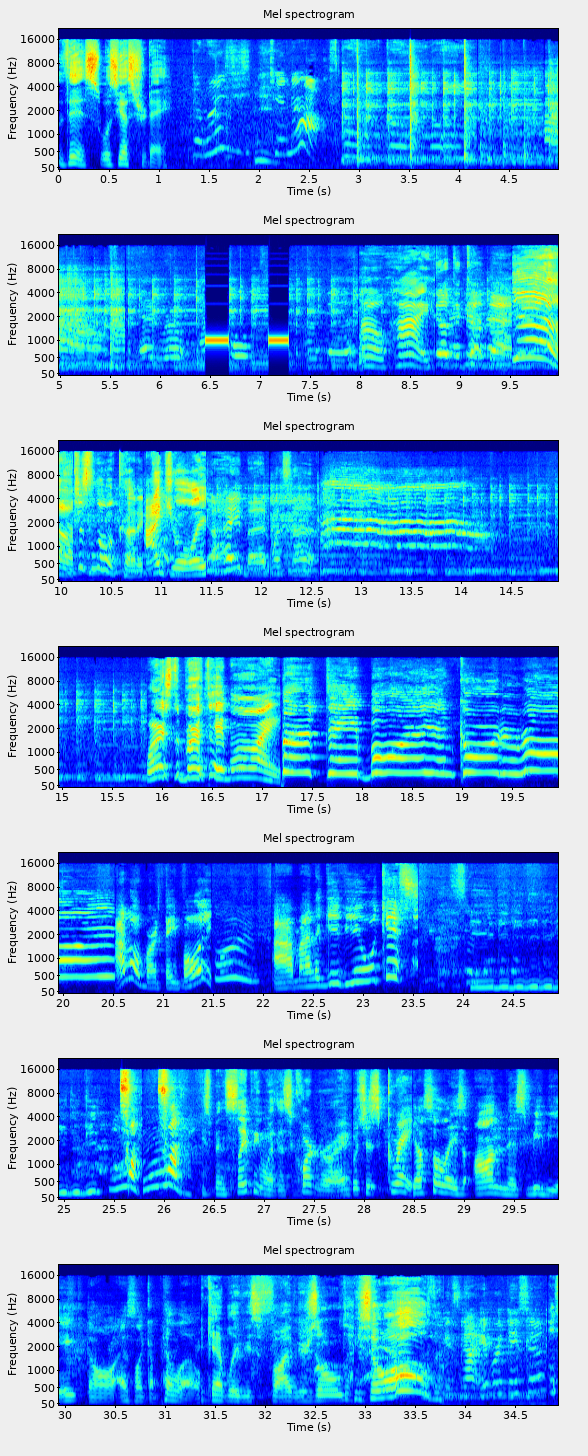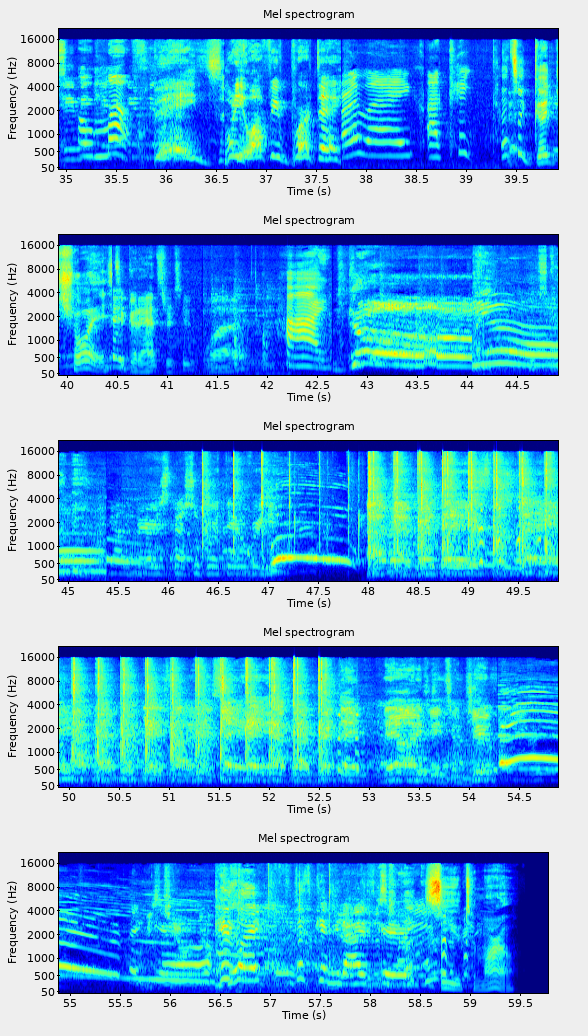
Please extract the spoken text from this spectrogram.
This was yesterday. Oh, hi. You have to cut that. Yeah, just a little cutting. Hi, Julie. Uh, hey, bud. What's up? Where's the birthday boy? Birthday boy in corduroy. Hello, birthday boy. I'm gonna give you a kiss. Mwah, mwah. He's been sleeping with his corduroy, which is great. He also lays on this BB-8 doll as like a pillow. I can't believe he's five years old. He's so old. It's not your birthday soon? It's almost. Beans! What do you want for your birthday? I like a cake. That's a good choice. That's a good answer too. What? Hi. Got a very special birthday over here. He's like, just give me the ice cream. See you tomorrow.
